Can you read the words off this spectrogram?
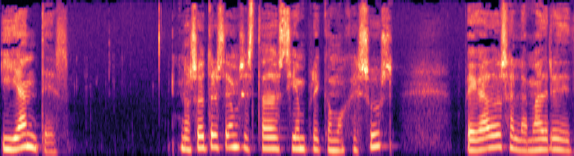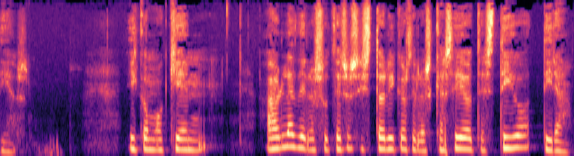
Y antes, nosotros hemos estado siempre como Jesús, pegados a la Madre de Dios. Y como quien habla de los sucesos históricos de los que ha sido testigo, dirá,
